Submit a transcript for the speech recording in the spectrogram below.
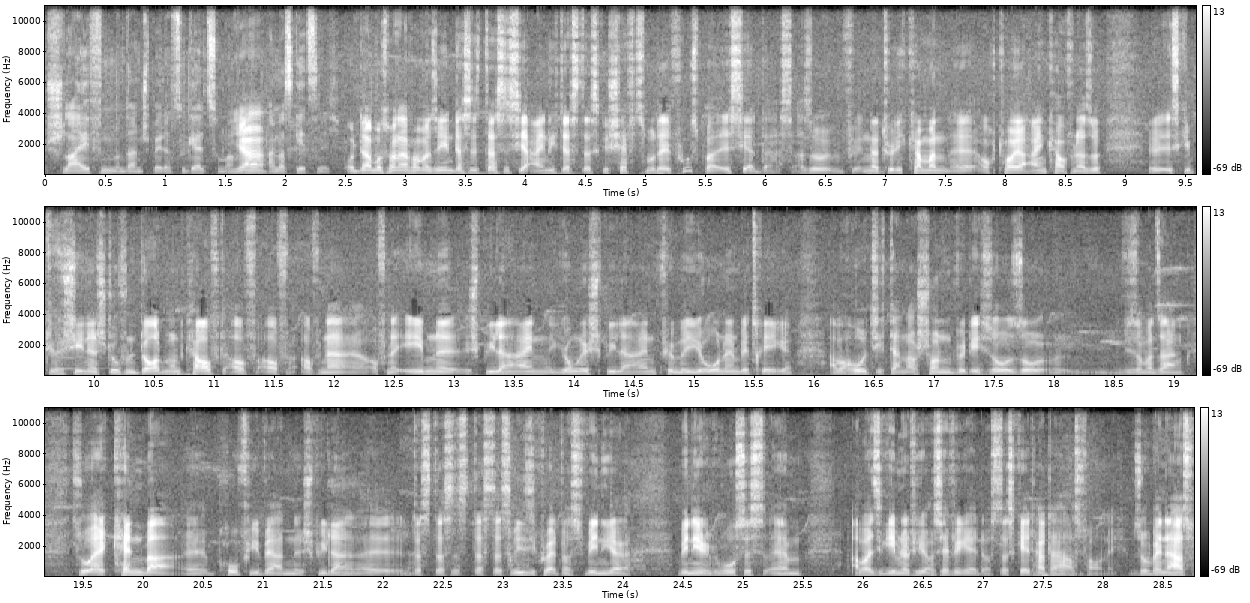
schleifen und dann später zu Geld zu machen. Ja. Anders geht's nicht. Und da muss man einfach mal sehen, das ist, das ist ja eigentlich das, das Geschäftsmodell Fußball, ist ja das. Also natürlich kann man äh, auch teuer einkaufen. Also äh, es gibt die verschiedenen Stufen. Dortmund kauft auf, auf, auf, einer, auf einer Ebene Spieler ein, junge Spieler ein für Millionenbeträge, aber holt sich dann auch schon wirklich so, so wie soll man sagen, so erkennbar äh, Profi werdende Spieler, äh, dass, dass, es, dass das Risiko etwas weniger, weniger groß ist. Ähm, aber sie geben natürlich auch sehr viel Geld aus. Das Geld hat der HSV nicht. So, wenn der HSV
